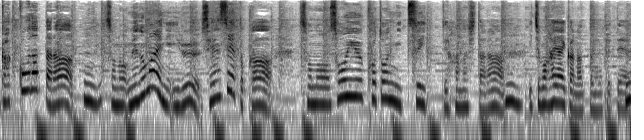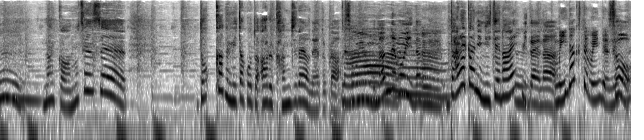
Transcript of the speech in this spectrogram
学校だったらうん。その目の前にいる先生とかそのそういうことについて話したら、うん。一番早いかなって思ってて、うん。なんかあの先生どっかで見たことある感じだよねとかー。そういうの何でもいいなんか、うん。誰かに似てない、うん。みたいな、もういなくてもいいんだよね。そう。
